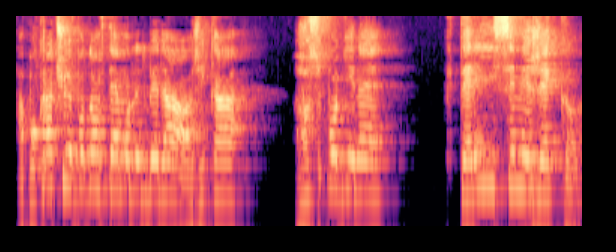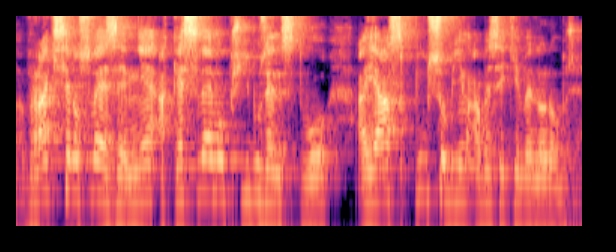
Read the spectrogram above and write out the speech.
A pokračuje potom v té modlitbě dál. Říká, hospodine, který si mi řekl, vrať se do své země a ke svému příbuzenstvu a já způsobím, aby se ti vedlo dobře.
